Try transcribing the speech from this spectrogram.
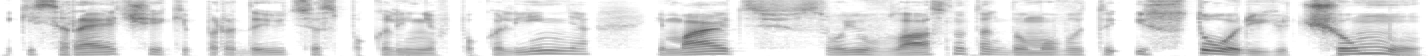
якісь речі, які передаються з покоління в покоління і мають свою власну, так би мовити, історію, чому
